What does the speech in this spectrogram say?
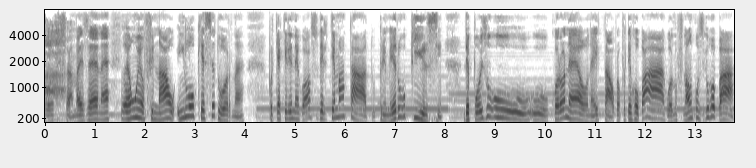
Poxa, mas é, né? É um final enlouquecedor, né? Porque aquele negócio dele ter matado primeiro o Pierce, depois o, o, o coronel, né, e tal, para poder roubar água. No final não conseguiu roubar,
